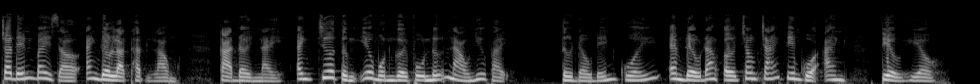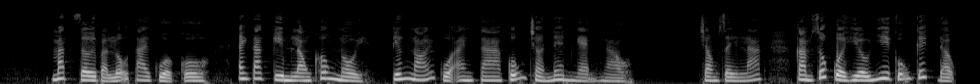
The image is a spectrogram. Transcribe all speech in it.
cho đến bây giờ anh đều là thật lòng. Cả đời này, anh chưa từng yêu một người phụ nữ nào như vậy. Từ đầu đến cuối, em đều đang ở trong trái tim của anh, Tiểu Hiểu. Mắt rơi vào lỗ tai của cô, anh ta kìm lòng không nổi, tiếng nói của anh ta cũng trở nên nghẹn ngào. Trong giây lát, cảm xúc của Hiểu Nhi cũng kích động.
